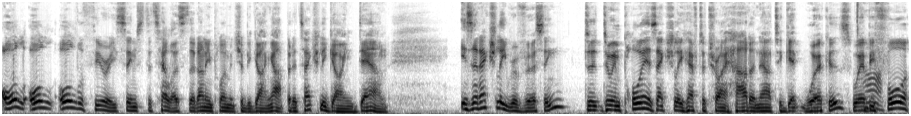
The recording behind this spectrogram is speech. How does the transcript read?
all all all the theory seems to tell us that unemployment should be going up, but it's actually going down. Is it actually reversing? Do, do, employers actually have to try harder now to get workers? Where oh. before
